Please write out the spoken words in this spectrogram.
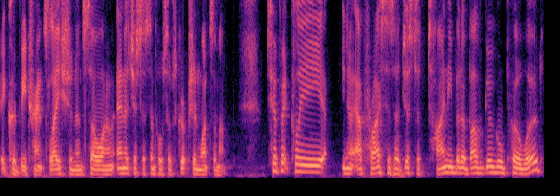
it could be translation, and so on. And it's just a simple subscription once a month. Typically, you know, our prices are just a tiny bit above Google per word,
